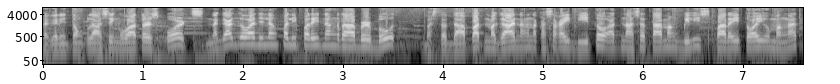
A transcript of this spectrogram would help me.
Sa ganitong klaseng water sports, nagagawa nilang paliparin ang rubber boat. Basta dapat magaan ang nakasakay dito at nasa tamang bilis para ito ay umangat.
